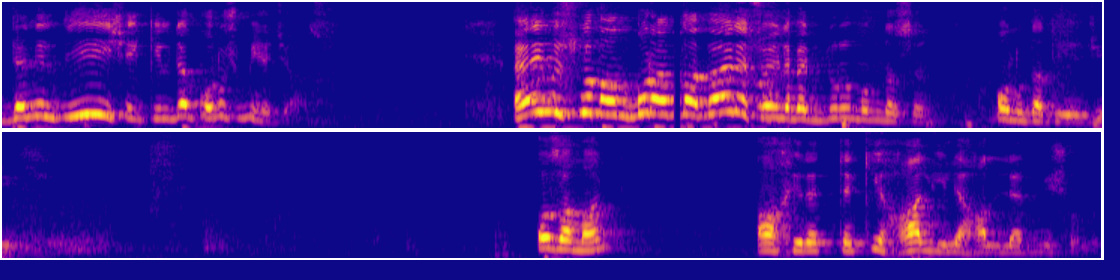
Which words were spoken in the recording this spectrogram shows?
Denildiği şekilde konuşmayacağız. Ey Müslüman burada böyle söylemek durumundasın. Onu da diyeceğiz. O zaman ahiretteki hal ile hallenmiş olur.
